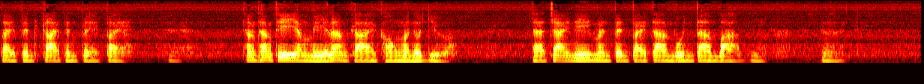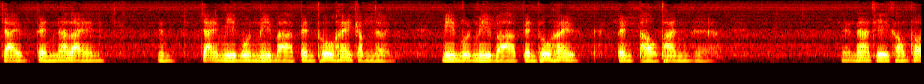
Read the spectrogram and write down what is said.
ไปเป็นกลายเป็นเปรตไป ทั้งๆทที่ยังมีร่างกายของมนุษย์อยู่แแต่ใจนี้มันเป็นไปตามบุญตามบาป ใจเป็นอะไร ใจมีบุญมีบาปเป็นผู้ให้กำเนิด มีบุญมีบาปเป็นผู้ให้เป็นเผ่าพันธุ์หน้าที่ของพ่อ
